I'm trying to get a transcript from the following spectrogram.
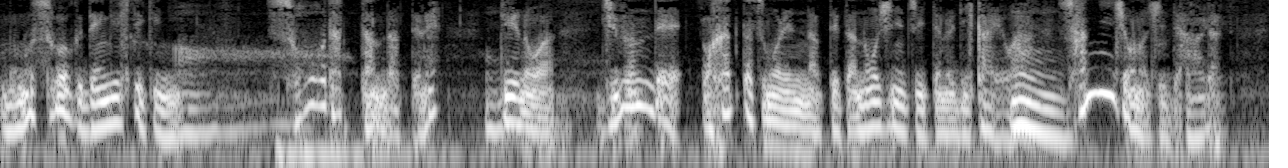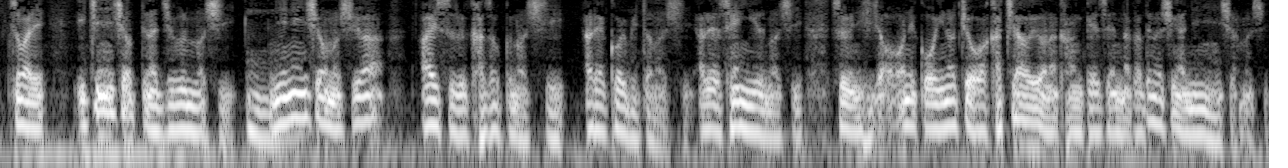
ものすごく電撃的にそうだったんだってね、っていうのは自分で分かったつもりになってた脳死についての理解は、三人称の死であった、はい、つまり一人称っていうのは自分の死、うん、二人称の死は愛する家族の死あるいは恋人の死あるいは戦友の死そういうふうに非常にこう命を分かち合うような関係性の中での死が二人称の死。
